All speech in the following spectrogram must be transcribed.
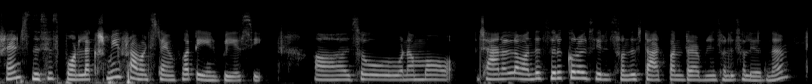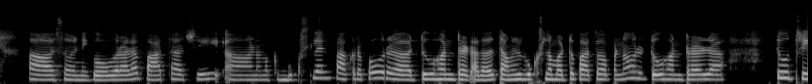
Friends this is Ponlakshmi from it's time for TNPSC so நம்ம சேனலில் வந்து திருக்குறள் சீரிஸ் வந்து ஸ்டார்ட் பண்ணுறேன் அப்படின்னு சொல்லி சொல்லியிருந்தேன். ஸோ இன்றைக்கி ஓவராலாக பார்த்தாச்சு. Uh, நமக்கு புக்ஸ்லன்னு பார்க்குறப்போ ஒரு டூ ஹண்ட்ரட் அதாவது தமிழ் புக்ஸில் மட்டும் பார்த்தோம் அப்படின்னா ஒரு two hundred two three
